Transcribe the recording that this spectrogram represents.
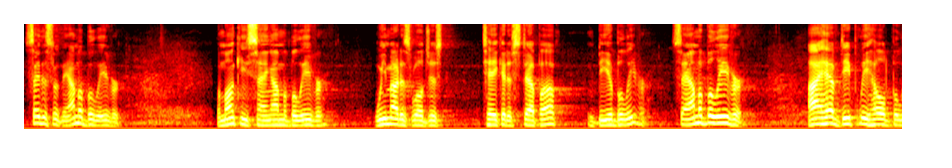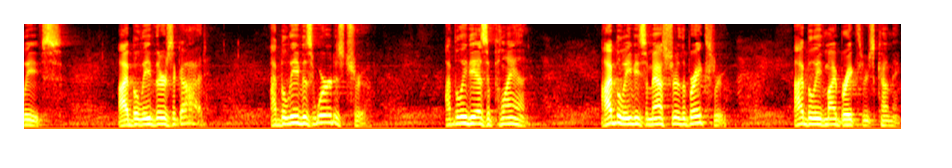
Say this with me I'm a believer. The Monkees saying, I'm a believer. we might as well just take it a step up and be a believer. Say, I'm a believer. I have deeply held beliefs. I believe there's a God. I believe His Word is true. I believe He has a plan. I believe He's a master of the breakthrough. I believe my breakthrough's coming.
